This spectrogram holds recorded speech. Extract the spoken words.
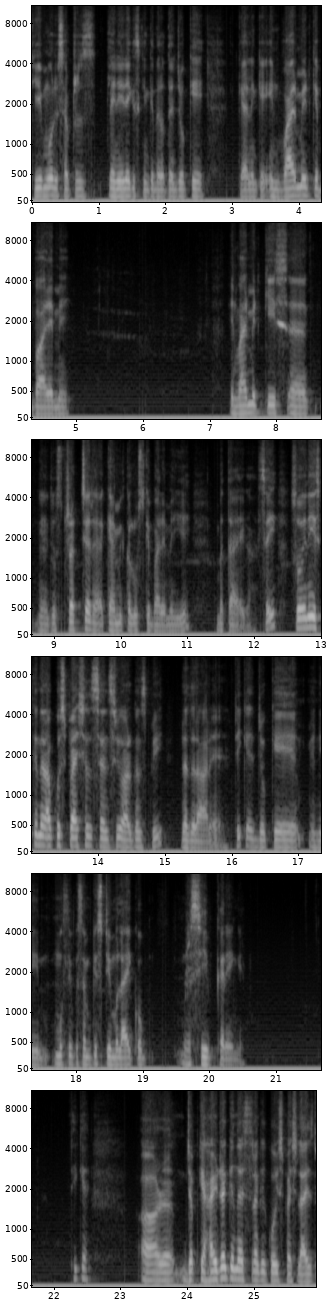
कीमो रिसेप्टर्स प्लेन एरिया की स्किन के अंदर होते हैं जो कि कह लें कि इन्वायरमेंट के बारे में इन्वायरमेंट की जो स्ट्रक्चर है केमिकल उसके बारे में ये बताएगा। सही? सो so, यानी इसके अंदर आपको स्पेशल सेंसरी ऑर्गन्स भी नज़र आ रहे हैं ठीक है? जो कि यानी मुख्तु किस्म की स्टिमुलाई को रिसीव करेंगे। ठीक है? और जबकि हाइड्रा के अंदर इस तरह के कोई स्पेशलाइज्ड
